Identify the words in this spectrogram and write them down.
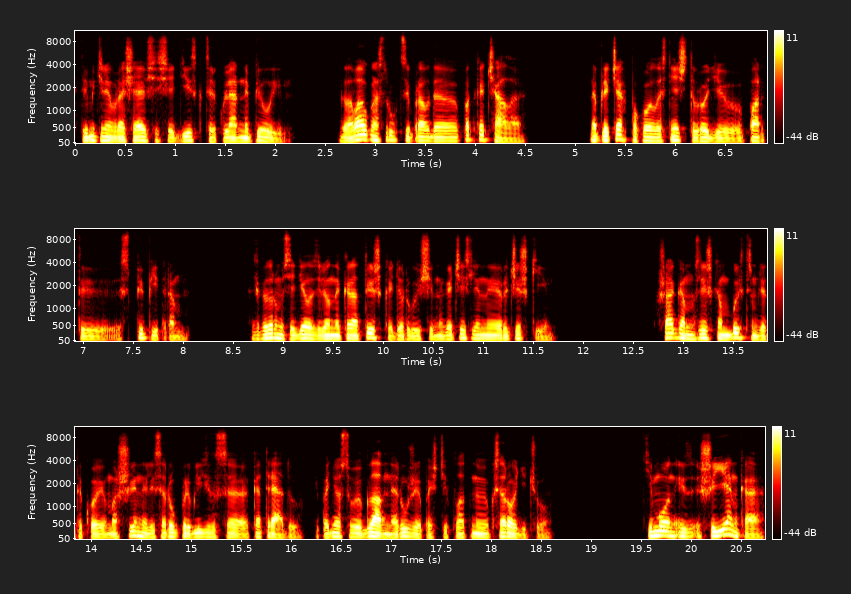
стремительно вращающийся диск циркулярной пилы. Голова у конструкции, правда, подкачала. На плечах покоилось нечто вроде парты с пюпитром, за которым сидел зеленый коротышка, дергающий многочисленные рычажки. Шагом слишком быстрым для такой машины лесоруб приблизился к отряду и поднес свое главное оружие почти вплотную к сородичу. «Тимон из Шиенко!»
